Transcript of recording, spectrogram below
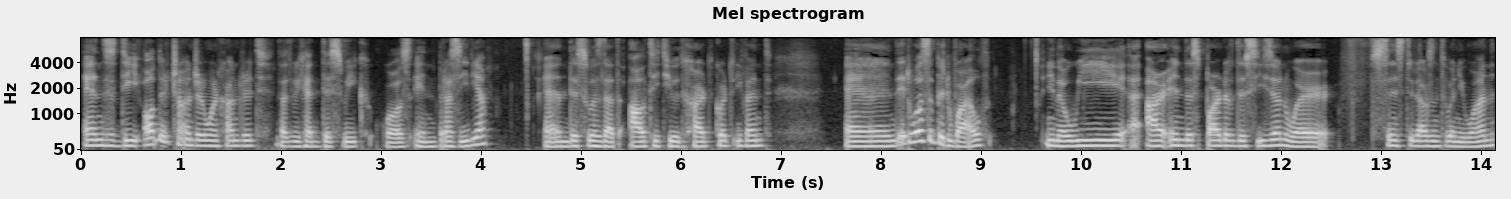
and the other challenger 100 that we had this week was in Brasilia, and this was that altitude hardcourt event, and it was a bit wild you know, we are in this part of the season where f- since 2021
